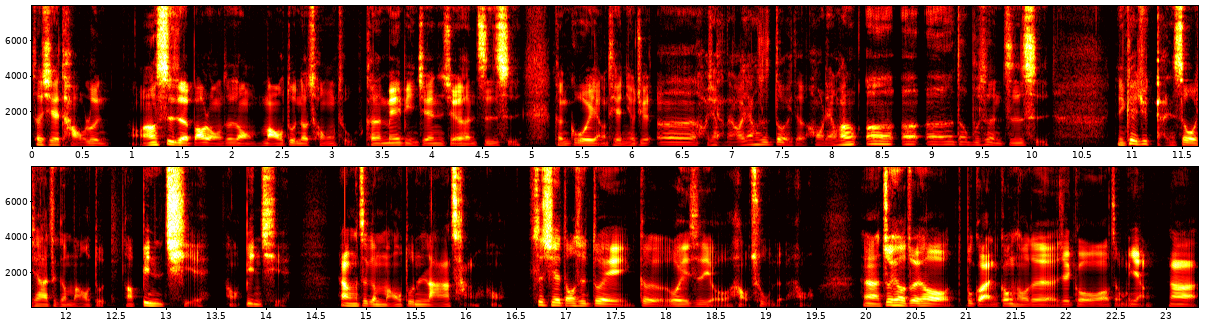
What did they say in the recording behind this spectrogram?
这些讨论，然后试着包容这种矛盾的冲突。可能 maybe 今天觉得很支持，可能过一两天你会觉得，呃，好像好像是对的，好，两方，呃呃呃，都不是很支持。你可以去感受一下这个矛盾，然后并且，好，并且让这个矛盾拉长，哦，这些都是对各位是有好处的，好。那最后最后，不管公投的结果怎么样，那。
